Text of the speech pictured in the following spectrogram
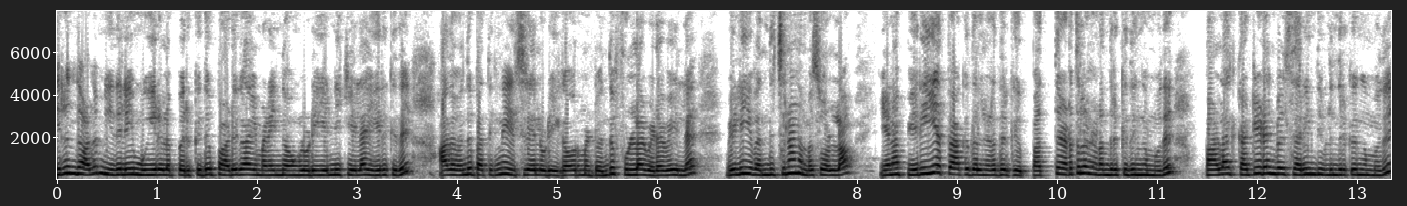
இருந்தாலும் இதுலேயும் உயிரிழப்பு இருக்குது படுகாயமடைந்தவங்களுடைய எண்ணிக்கையெல்லாம் இருக்குது. அதை வந்து பார்த்திங்கன்னா இஸ்ரேலுடைய கவர்மெண்ட் வந்து ஃபுல்லாக விடவே இல்லை. வெளியே வந்துச்சுன்னா நம்ம சொல்லலாம். ஏன்னா பெரிய தாக்குதல் நடந்திருக்கு. பத்து இடத்துல நடந்திருக்குதுங்கும் போது பல கட்டிடங்கள் சரிந்து விழுந்திருக்குங்கும் போது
